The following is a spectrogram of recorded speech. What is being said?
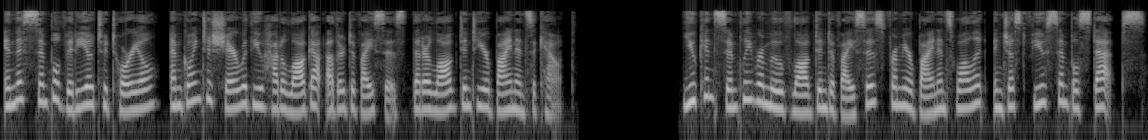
In this simple video tutorial, I'm going to share with you how to log out other devices that are logged into your Binance account. You can simply remove logged in devices from your Binance wallet in just few simple steps.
